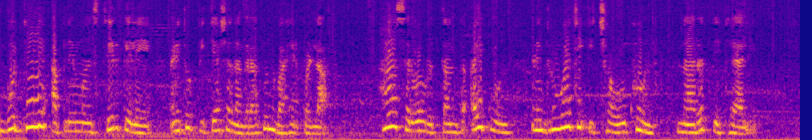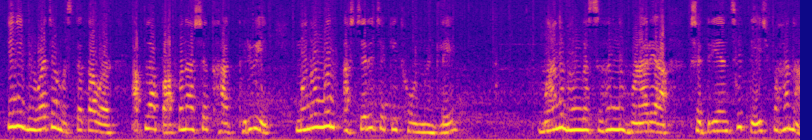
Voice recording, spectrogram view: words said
बुद्धीने आपले मन स्थिर केले आणि तो पित्याच्या नगरातून बाहेर पडला. हा सर्व वृत्तांत ऐकून आणि ध्रुवाची इच्छा ओळखून नारद तेथे आले. तिने ध्रुवाच्या मस्तकावर आपला पापनाशक हात फिरवीत मनोमन आश्चर्यचकित होऊन म्हटले मानभंग सहन होणाऱ्या क्षत्रियांचे तेज पाहना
